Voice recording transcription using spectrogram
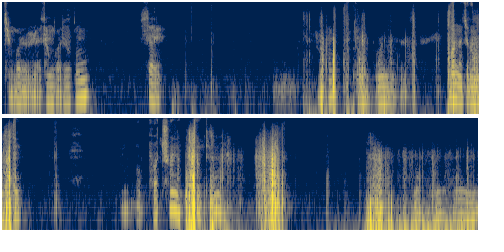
참고를 잠궈주고 셀 하고 이건 아직 안 되고 뭐 버추어 나쁘지 않긴 해 뭐, 굉장히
